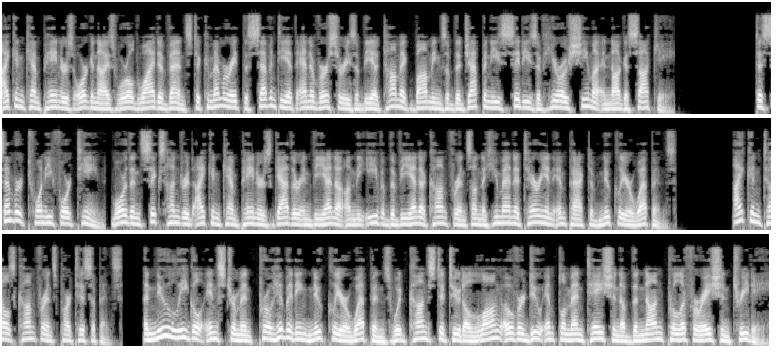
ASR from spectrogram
ICAN campaigners organize worldwide events to commemorate the 70th anniversaries of the atomic bombings of the Japanese cities of Hiroshima and Nagasaki. December 2014, more than 600 ICAN campaigners gather in Vienna on the eve of the Vienna Conference on the Humanitarian Impact of Nuclear Weapons. ICAN tells conference participants, "...a new legal instrument prohibiting nuclear weapons would constitute a long overdue implementation of the Non-Proliferation Treaty."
